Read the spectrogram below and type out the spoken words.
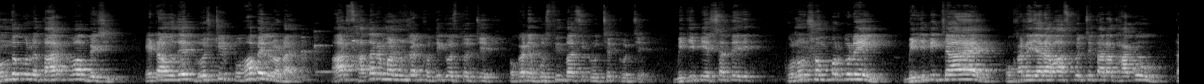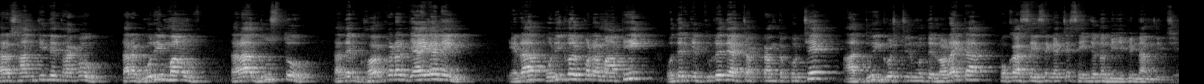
বন্ধ করল তার প্রভাব বেশি? এটা ওদের গোষ্ঠীর প্রভাবের লড়াই। আর সাধারণ মানুষরা ক্ষতিগ্রস্ত হচ্ছে, ওখানে বস্তিবাসীকে উচ্ছেদ করছে। বিজেপি এর সাথে কোনো সম্পর্ক নেই। বিজেপি চায় ওখানে যারা বাস করছে তারা থাকুক, তারা শান্তিতে থাকুক, তারা গরিব মানুষ, তারা দুস্থ, তাদের ঘর করার জায়গা নেই। এরা পরিকল্পনা মাফিক, ওদেরকে তুলে দেওয়ার চক্রান্ত করছে, আর দুই গোষ্ঠীর মধ্যে লড়াইটা প্রকাশ্যে এসে গেছে, সেই জন্য বিজেপির নাম দিচ্ছে।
